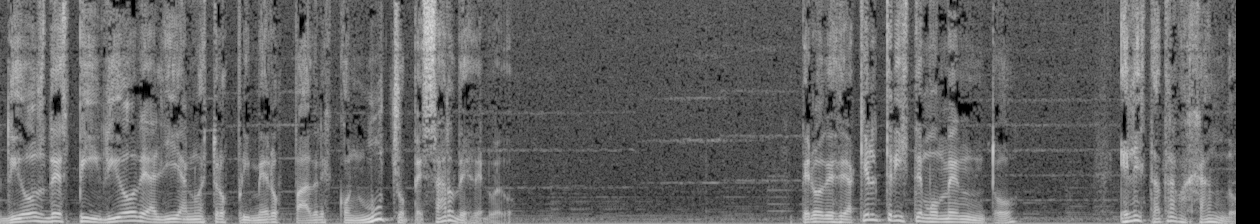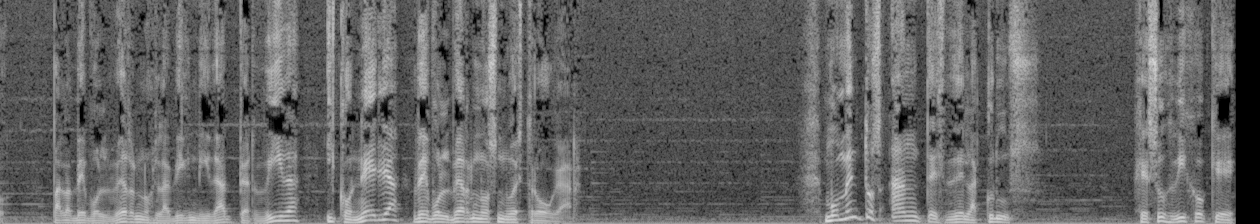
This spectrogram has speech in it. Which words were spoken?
Dios despidió de allí a nuestros primeros padres con mucho pesar, desde luego. Pero desde aquel triste momento, él está trabajando para devolvernos la dignidad perdida y con ella devolvernos nuestro hogar. Momentos antes de la cruz, Jesús dijo que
